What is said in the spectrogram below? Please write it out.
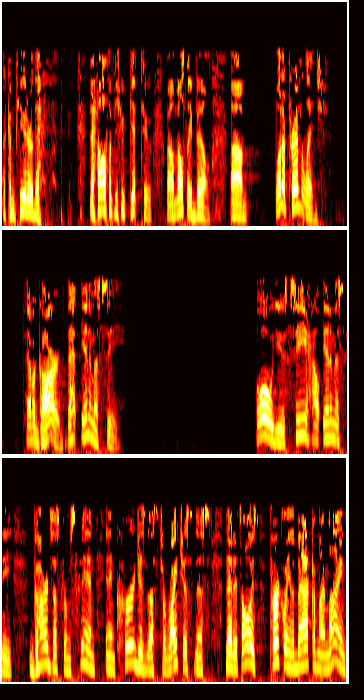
a computer that that all of you get to. Well, mostly Bill. Um, what a privilege to have a guard, that intimacy. Oh, you see how intimacy guards us from sin and encourages us to righteousness, that it's always percolating in the back of my mind.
